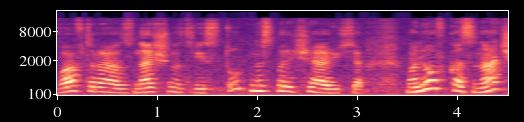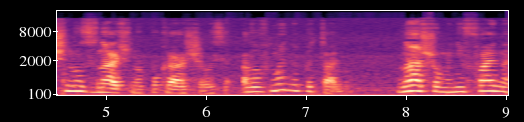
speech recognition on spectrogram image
в автора значно зріс. Тут не сперечаюся. Мальовка значно, значно покращилася. Але в мене питання: наша мені файна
